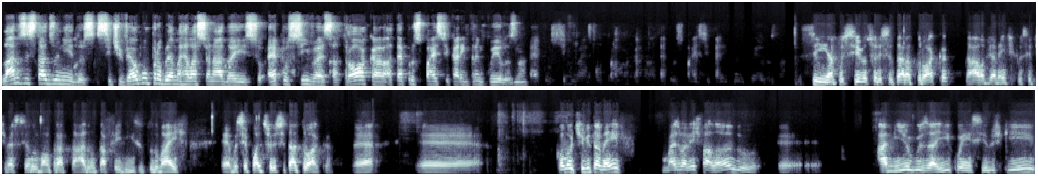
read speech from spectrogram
Lá nos Estados Unidos, se tiver algum problema relacionado a isso, é possível essa troca, até para os pais ficarem tranquilos, né? Sim, é possível solicitar a troca, tá? Obviamente que você estiver sendo maltratado, não está feliz e tudo mais, é, você pode solicitar a troca, né? É, como eu tive também, mais uma vez falando, é, amigos aí conhecidos que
